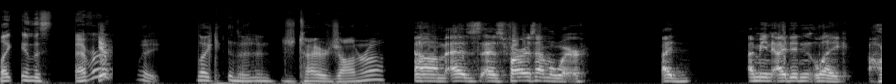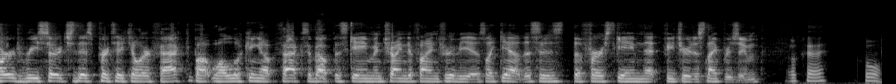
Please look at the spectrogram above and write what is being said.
Like in this ever? Yep. Wait, like in the entire genre? Um, as as far as I'm aware, I, I mean, I didn't like hard research this particular fact, but while looking up facts about this game and trying to find trivia, it's like, yeah, this is the first game that featured a sniper zoom. Okay, cool.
